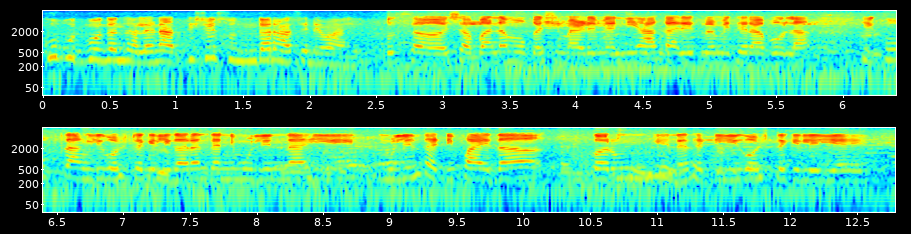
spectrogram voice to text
खूप उद्बोधन झालं आणि अतिशय सुंदर हा सिनेमा आहे. स- शबाना मोकाशी मॅडम यांनी हा कार्यक्रम इथे राबवला. ही खूप चांगली गोष्ट केली कारण त्यांनी मुलींना ही मुलींसाठी फायदा करून घेण्यासाठी ही गोष्ट केलेली आहे.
